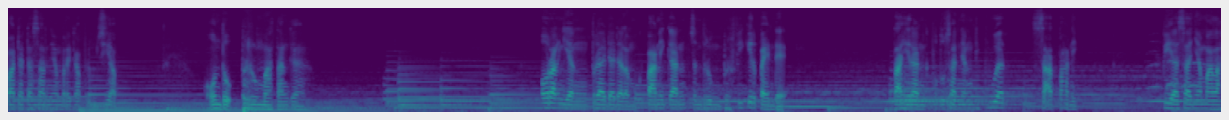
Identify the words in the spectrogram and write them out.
pada dasarnya mereka belum siap untuk berumah tangga. Orang yang berada dalam kepanikan cenderung berpikir pendek. Tahiran keputusan yang dibuat saat panik biasanya malah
